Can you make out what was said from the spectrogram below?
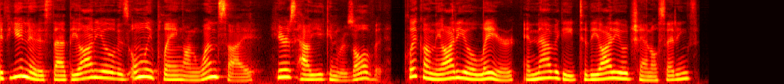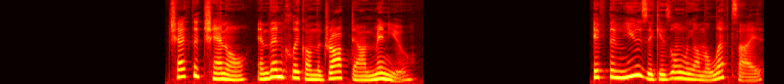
If you notice that the audio is only playing on one side, here's how you can resolve it. Click on the audio layer and navigate to the audio channel settings. Check the channel and then click on the drop-down menu. If the music is only on the left side,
